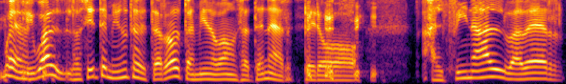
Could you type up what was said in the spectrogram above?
Bueno, igual los siete minutos de terror también lo vamos a tener, pero al final va a haber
